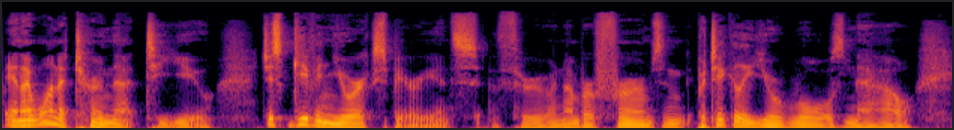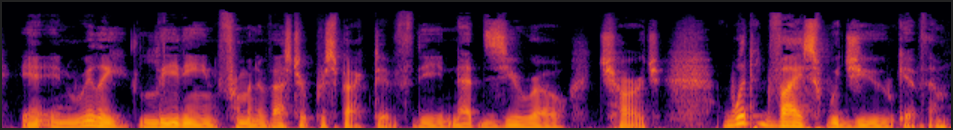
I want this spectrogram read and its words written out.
And I want to turn that to you. Just given your experience through a number of firms and particularly your roles now in, in really leading from an investor perspective, the net zero charge, what advice would you give them?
